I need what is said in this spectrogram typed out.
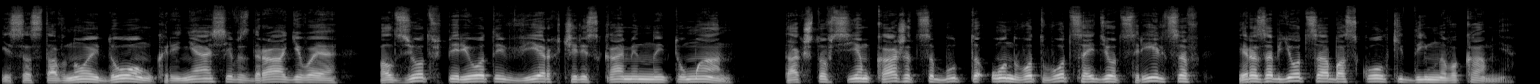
И составной дом, кренясь и вздрагивая, ползет вперед и вверх через каменный туман, так что всем кажется, будто он вот-вот сойдет с рельсов и разобьется об осколки дымного камня.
